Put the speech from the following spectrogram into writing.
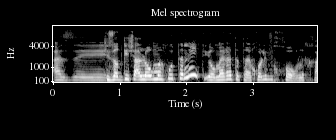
אז אה, כי זאת גישה לא מהותנית היא אומרת אתה יכול לבחור לך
